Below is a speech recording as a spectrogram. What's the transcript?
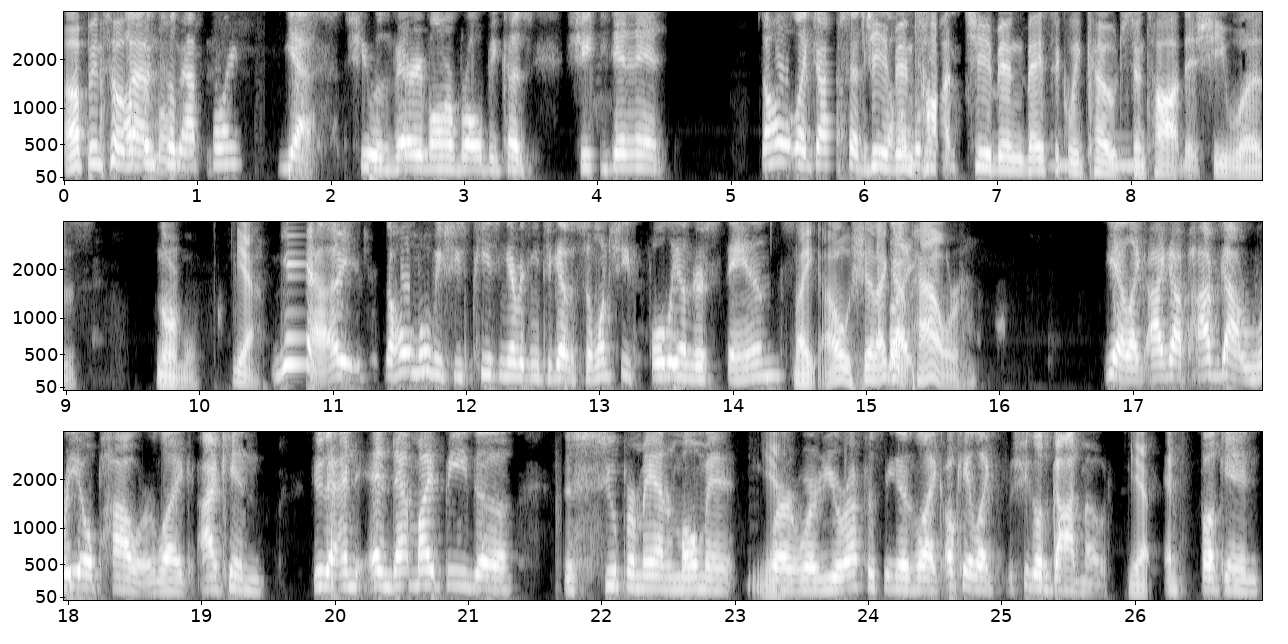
up until up that until moment. that point, yes, she was very vulnerable because she didn't. The whole, like Josh said, she had been whole movie- taught. She had been basically mm-hmm. coached and taught that she was normal. Yeah, I- the whole movie, she's piecing everything together. So once she fully understands, like oh shit I got Like- power yeah, like I got, I've got real power. Like I can do that, and and that might be the the Superman moment Yeah. where where you're referencing is like, okay, like she goes God mode, Yeah. and fucking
